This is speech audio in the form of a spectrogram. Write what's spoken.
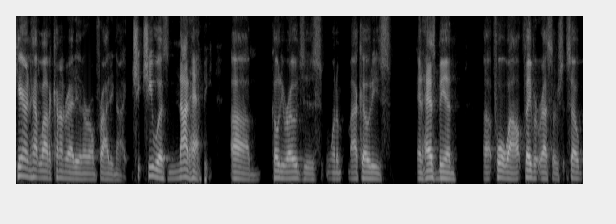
Karen had a lot of Conrad in her on Friday night. She she was not happy. Um, Cody Rhodes is one of my Cody's and has been uh, for a while favorite wrestlers. So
